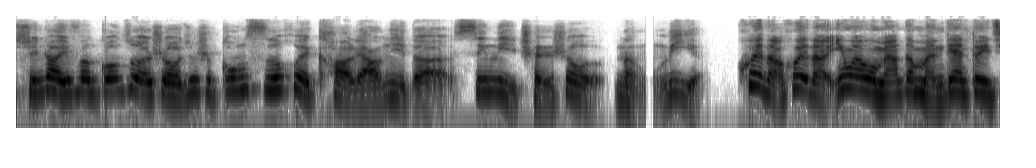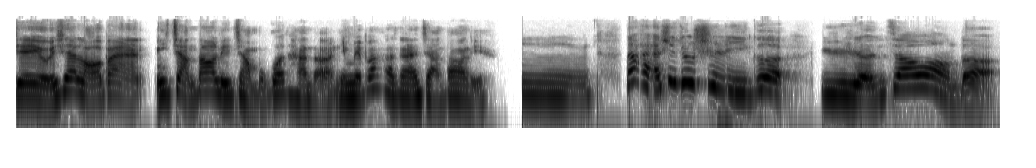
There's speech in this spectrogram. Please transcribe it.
寻找一份工作的时候，就是公司会考量你的心理承受能力。会的，会的，因为我们要跟门店对接，有一些老板你讲道理讲不过他的，你没办法跟他讲道理。嗯，那还是就是一个与人交往的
